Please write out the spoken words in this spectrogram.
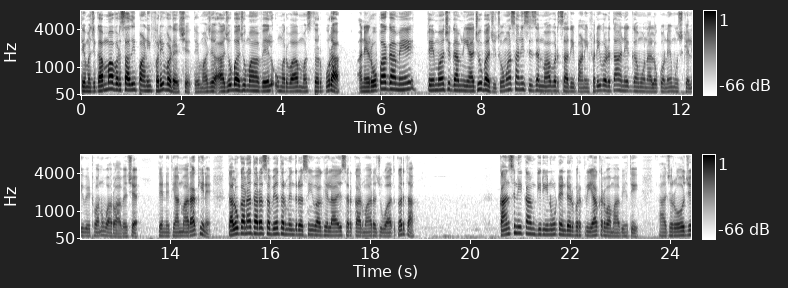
તેમજ ગામમાં વરસાદી પાણી ફરી વળે છે. તેમજ આજુબાજુમાં આવેલ ઉમરવા, મસ્તરપુરા અને રોપા ગામે તેમજ ગામની આજુબાજુ ચોમાસાની સિઝનમાં વરસાદી પાણી ફરી વળતા અનેક ગામોના લોકોને મુશ્કેલી વેઠવાનો વારો આવે છે. તેને ધ્યાનમાં રાખીને તાલુકાના ધારાસભ્ય ધર્મેન્દ્રસિંહ વાઘેલાએ સરકારમાં રજૂઆત કરતા કાંસની કામગીરીનું ટેન્ડર પ્રક્રિયા કરવામાં આવી હતી. આજ રોજ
